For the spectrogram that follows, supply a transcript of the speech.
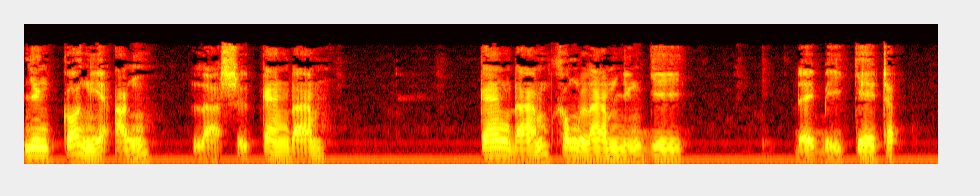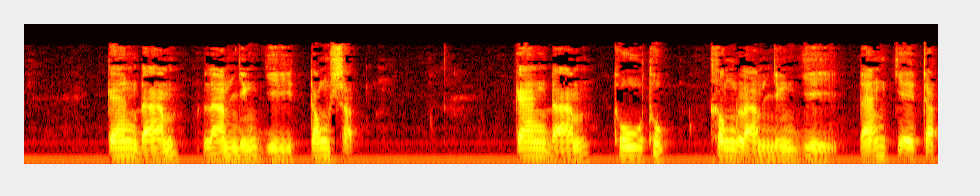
nhưng có nghĩa ẩn là sự can đảm. Can đảm không làm những gì để bị chê trách. Can đảm làm những gì trong sạch. Can đảm thu thúc không làm những gì đáng chê trách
